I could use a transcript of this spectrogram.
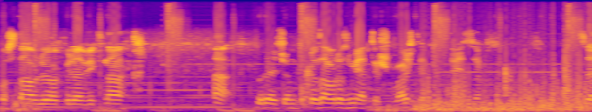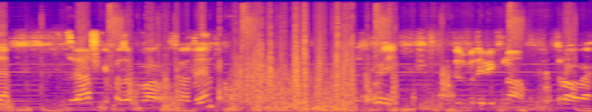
поставлю його біля вікна. А, до речі, він показав розміти, що бачите, дивіться. Це зв'язки позабував. Ось один. Це другий. Тут буде вікно Петрове.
